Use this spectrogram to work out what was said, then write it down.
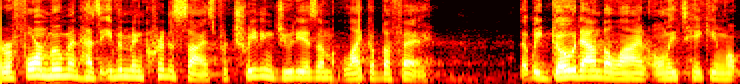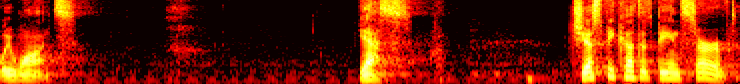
The Reform movement has even been criticized for treating Judaism like a buffet, that we go down the line only taking what we want. Yes, just because it's being served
